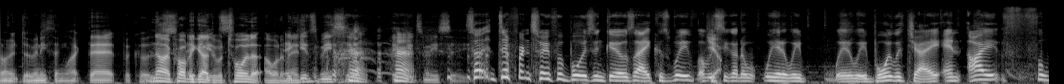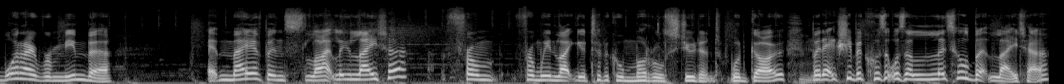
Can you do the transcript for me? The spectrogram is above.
don't do anything like that because. No, I'd probably it go to a toilet, I would imagine It imagine. gets messy. it gets messy. So different too for boys and girls, eh? Because we've obviously got a we had a wee we had a wee boy with Jay, and I, for what I remember, it may have been slightly later from from when like your typical model student would go, but actually because it was a little bit later,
